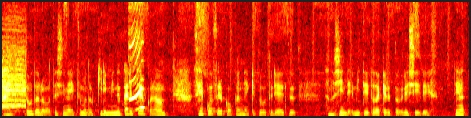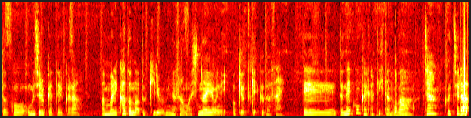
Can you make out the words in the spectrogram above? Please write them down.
はいどうだろう。私ねいつもドッキリ見抜かれちゃうから成功するかわかんないけどとりあえず楽しんで見ていただけると嬉しいです。であとこう面白くやってるからあんまり過度なドッキリを皆さんはしないようにお気をつけください。でえっとね今回買ってきたのはじゃんこちら。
